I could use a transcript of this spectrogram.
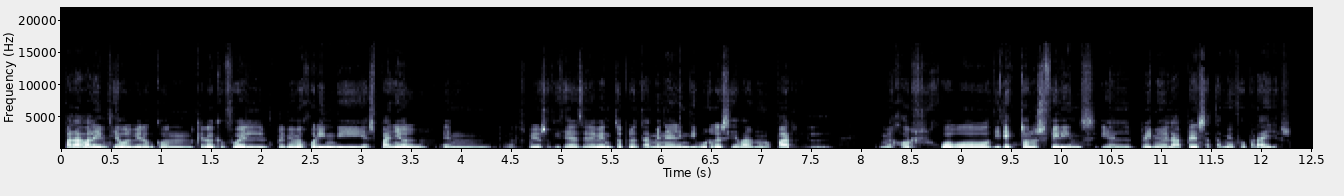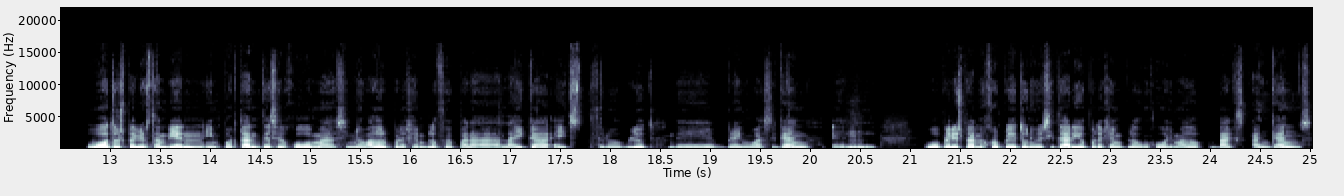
Para Valencia volvieron con, creo que fue el premio mejor indie español en, los premios oficiales del evento, pero también en el Indie Burger se llevaron un par. El mejor juego directo a los feelings y el premio de la prensa también fue para ellos. Hubo otros premios también importantes. El juego más innovador, por ejemplo, fue para Laika Age Through Blood de Brainwash Gang. El, Hubo premios para el mejor proyecto universitario, por ejemplo, un juego llamado Bugs and Gangs.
